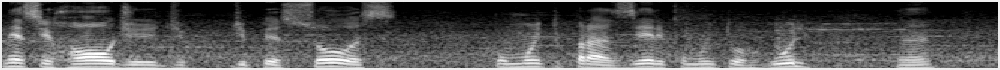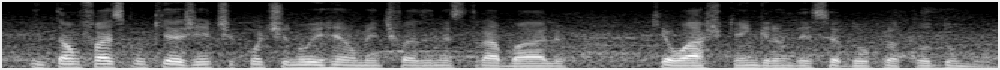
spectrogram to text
nesse hall de, de, de, pessoas com muito prazer e com muito orgulho. Né? Então faz com que a gente continue realmente fazendo esse trabalho que eu acho que é engrandecedor para todo mundo.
